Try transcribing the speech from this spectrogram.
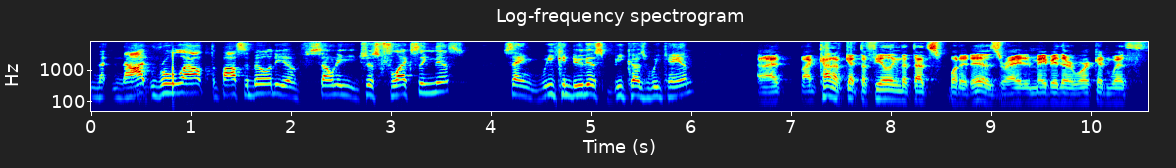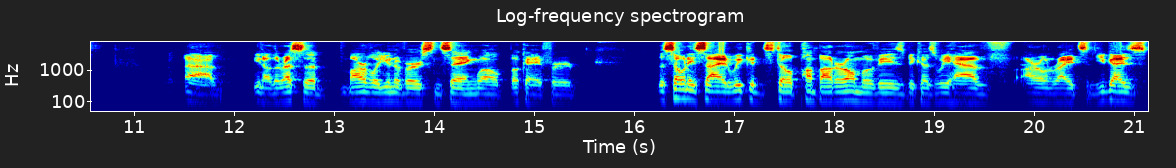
n- not rule out the possibility of Sony just flexing this, saying we can do this because we can? And I, I kind of get the feeling that that's what it is, right? And maybe they're working with, uh, you know, the rest of the Marvel universe and saying, well, okay, for the Sony side, we could still pump out our own movies because we have our own rights, and you guys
